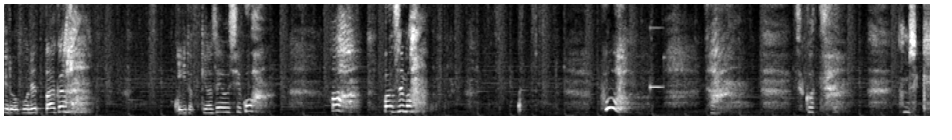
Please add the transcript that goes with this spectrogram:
뒤로 보냈다가 이렇게 세우시고 아 마지막 후! 자 스쿼트 30개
